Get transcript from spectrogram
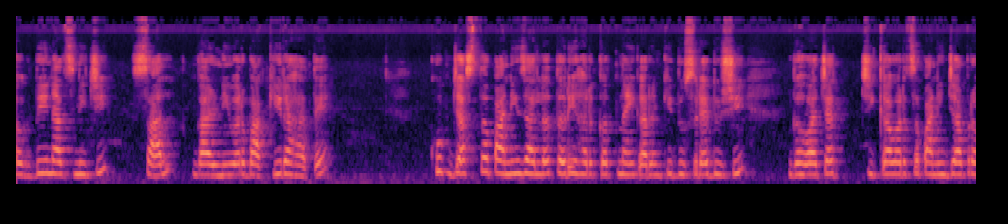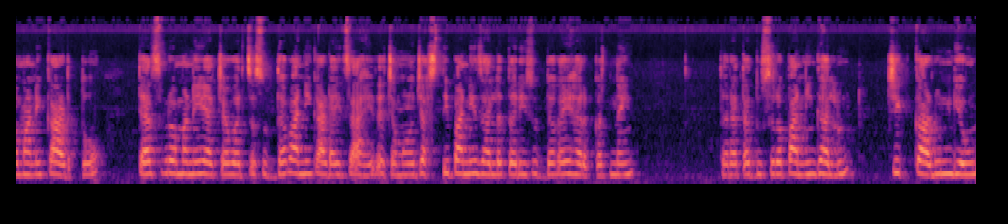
अगदी नाचणीची साल गाळणीवर बाकी राहते. खूप जास्त पाणी झालं तरी हरकत नाही कारण की दुसऱ्या दिवशी गव्हाच्या चिकावरचं पाणी ज्याप्रमाणे काढतो त्याचप्रमाणे याच्यावरचं सुद्धा पाणी काढायचं आहे. त्याच्यामुळं जास्ती पाणी झालं तरीसुद्धा काही हरकत नाही. तर आता दुसरं पाणी घालून चिक काढून घेऊन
